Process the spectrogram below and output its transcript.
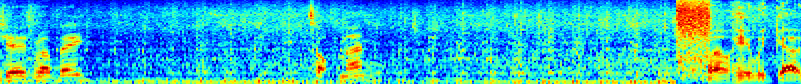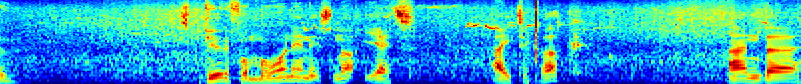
Cheers, Robbie. Top man. Well, here we go. It's a beautiful morning. It's not yet eight o'clock, and uh,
